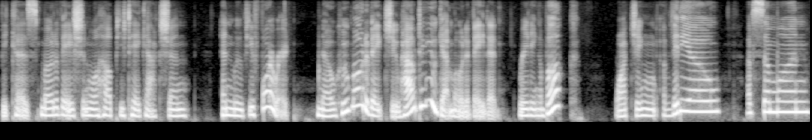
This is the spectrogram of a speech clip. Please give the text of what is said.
Because motivation will help you take action and move you forward. Know who motivates you. How do you get motivated? Reading a book, watching a video of someone,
